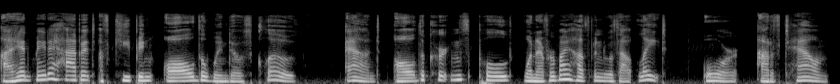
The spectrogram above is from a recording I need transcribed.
I had made a habit of keeping all the windows closed and all the curtains pulled whenever my husband was out late or out of town,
